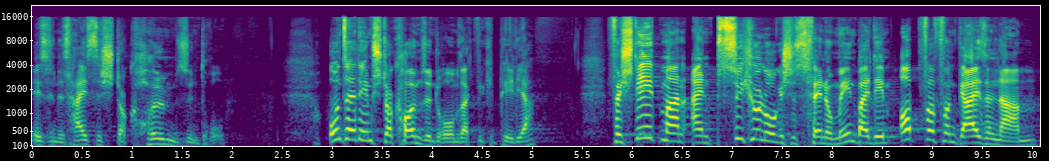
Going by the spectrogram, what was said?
ist, und das heißt das Stockholm-Syndrom. Unter dem Stockholm-Syndrom, sagt Wikipedia, versteht man ein psychologisches Phänomen, bei dem Opfer von Geiselnahmen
